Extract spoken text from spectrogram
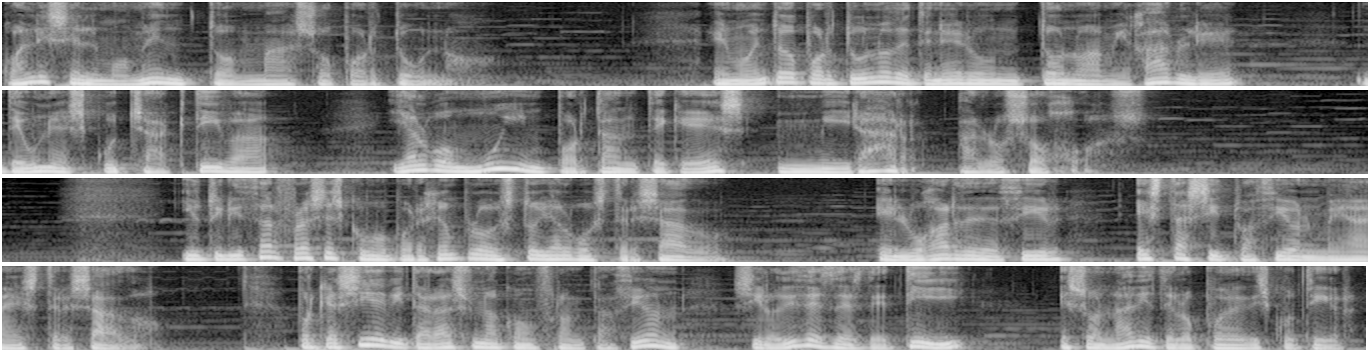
cuál es el momento más oportuno. El momento oportuno de tener un tono amigable, de una escucha activa y algo muy importante que es mirar a los ojos. Y utilizar frases como por ejemplo estoy algo estresado, en lugar de decir esta situación me ha estresado. Porque así evitarás una confrontación. Si lo dices desde ti, eso nadie te lo puede discutir.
